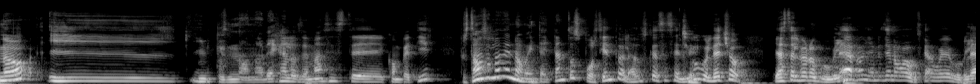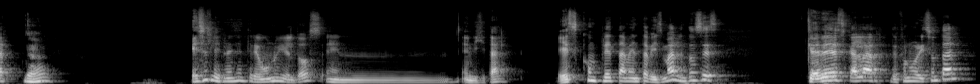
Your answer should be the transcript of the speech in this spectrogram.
¿No? Y, pues no, no deja a los demás este, competir. Pues estamos hablando de noventa y tantos por ciento de las búsquedas hacen en Google. De hecho, ya está el verbo googlear, ¿no? Ya no, ya no voy a buscar, voy a googlear. Esa es la diferencia entre uno y el dos en, en digital. Es completamente abismal. Entonces, querer escalar de forma horizontal,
